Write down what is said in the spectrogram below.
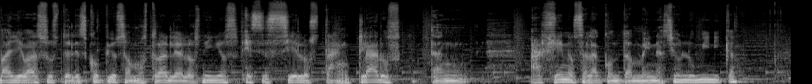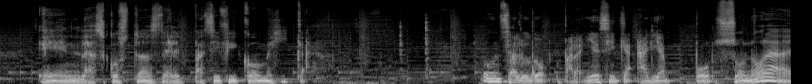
va a llevar sus telescopios a mostrarle a los niños esos cielos tan claros, tan ajenos a la contaminación lumínica en las costas del Pacífico mexicano. Un saludo para Jessica allá por Sonora.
